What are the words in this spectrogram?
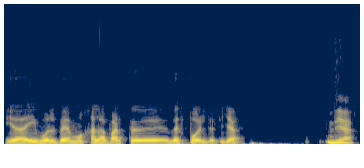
y de ahí volvemos a la parte de, de spoiler, ¿ya? Ya.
